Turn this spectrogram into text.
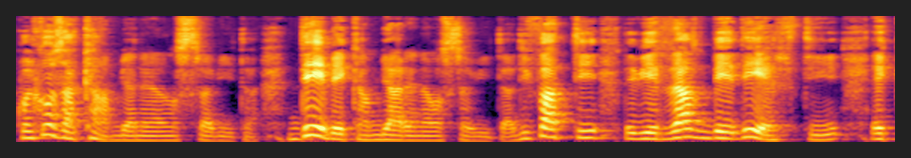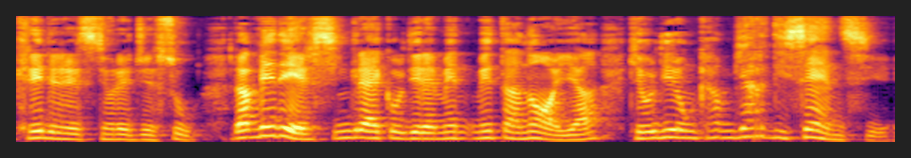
qualcosa cambia nella nostra vita, deve cambiare nella nostra vita. Difatti devi ravvederti e credere nel Signore Gesù. Ravvedersi in greco vuol dire metanoia, che vuol dire un cambiare di sensi,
